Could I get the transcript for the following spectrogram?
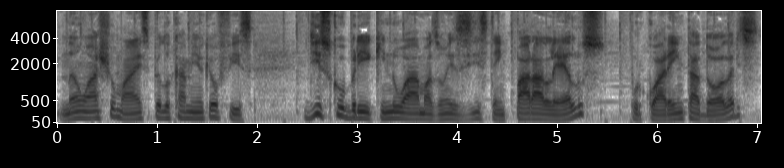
Não acho mais pelo caminho que eu fiz. Descobri que no Amazon existem paralelos por 40 dólares,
